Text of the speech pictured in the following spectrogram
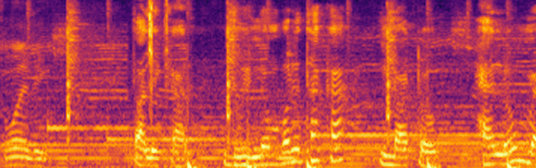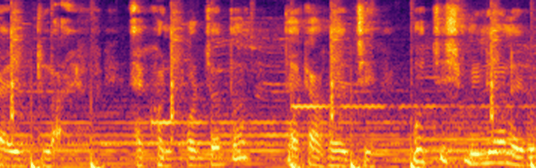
সময় নেই। তালিকার দুই নম্বরে থাকা নাটক হ্যালো ম্যারিড লাইফ এখন পর্যন্ত দেখা হয়েছে পঁচিশ মিলিয়নেরও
